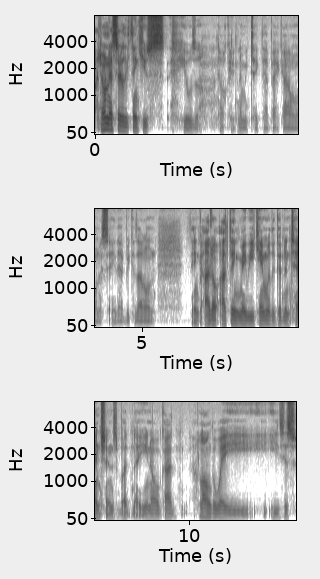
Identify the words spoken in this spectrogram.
I don't necessarily think he was he was a okay. Let me take that back. I don't want to say that because I don't think I don't. I think maybe he came with the good intentions, but uh, you know, God along the way he, he's just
